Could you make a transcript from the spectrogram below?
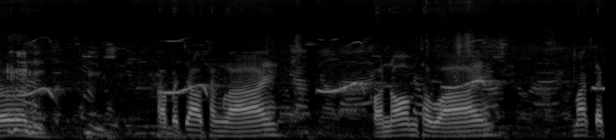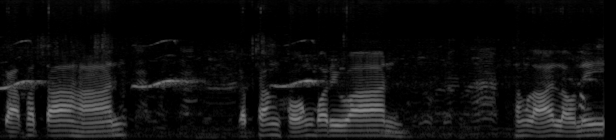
ริญ ข้าพเจ้าทั้งหลาย ขอน้อมถวาย มาตกะพัตตาหาร กับทั้งของบริวาร ทั้งหลายเหล่านี้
